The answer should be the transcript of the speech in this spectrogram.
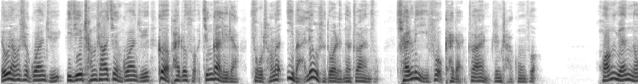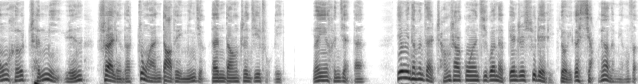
浏阳市公安局以及长沙县公安局各派出所精干力量组成了一百六十多人的专案组，全力以赴开展专案侦查工作。黄元农和陈敏云率领的重案大队民警担当侦缉主力，原因很简单，因为他们在长沙公安机关的编制序列里有一个响亮的名字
